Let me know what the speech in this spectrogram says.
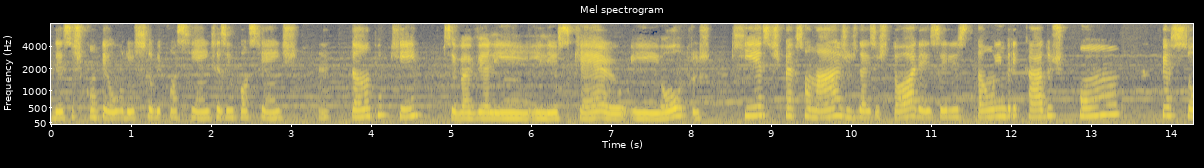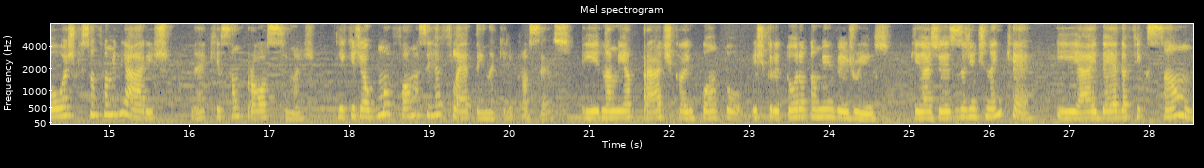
desses conteúdos subconscientes e inconscientes. Né? Tanto que você vai ver ali em Lewis Carroll e outros que esses personagens das histórias eles estão imbricados com pessoas que são familiares, né, que são próximas e que de alguma forma se refletem naquele processo. E na minha prática enquanto escritora eu também vejo isso, que às vezes a gente nem quer. E a ideia da ficção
